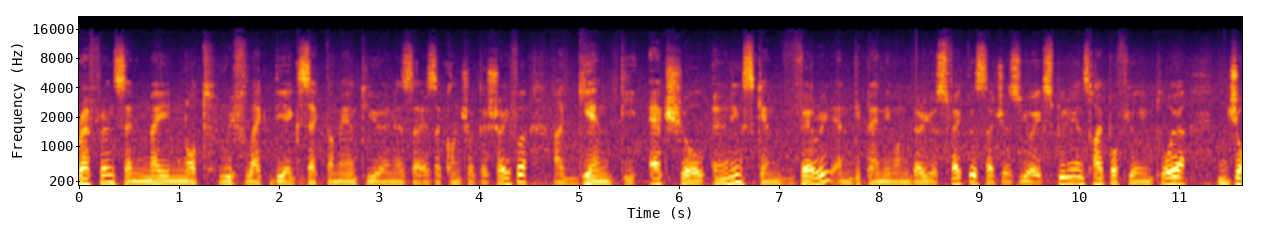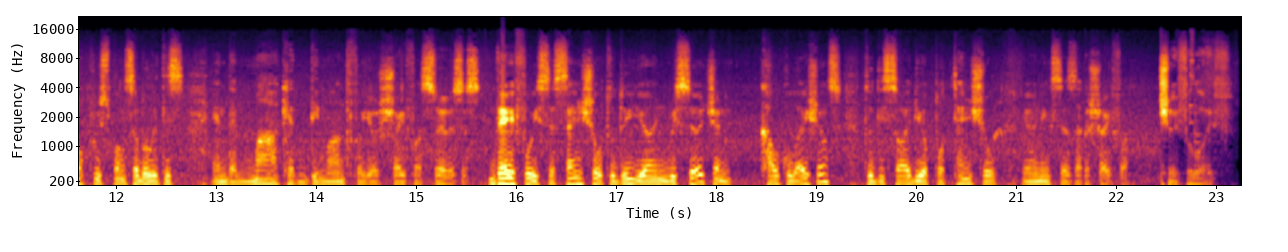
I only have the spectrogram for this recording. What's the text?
reference and may not reflect the exact amount you earn as a, as a contractor chauffeur. Again, the actual earnings can vary and depending on various factors such as your experience, type of your employer, job responsibilities and the market demand for your chauffeur services. Therefore, it's essential to do your own research and calculations to decide your potential earnings as a chauffeur. Chauffeur Life.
